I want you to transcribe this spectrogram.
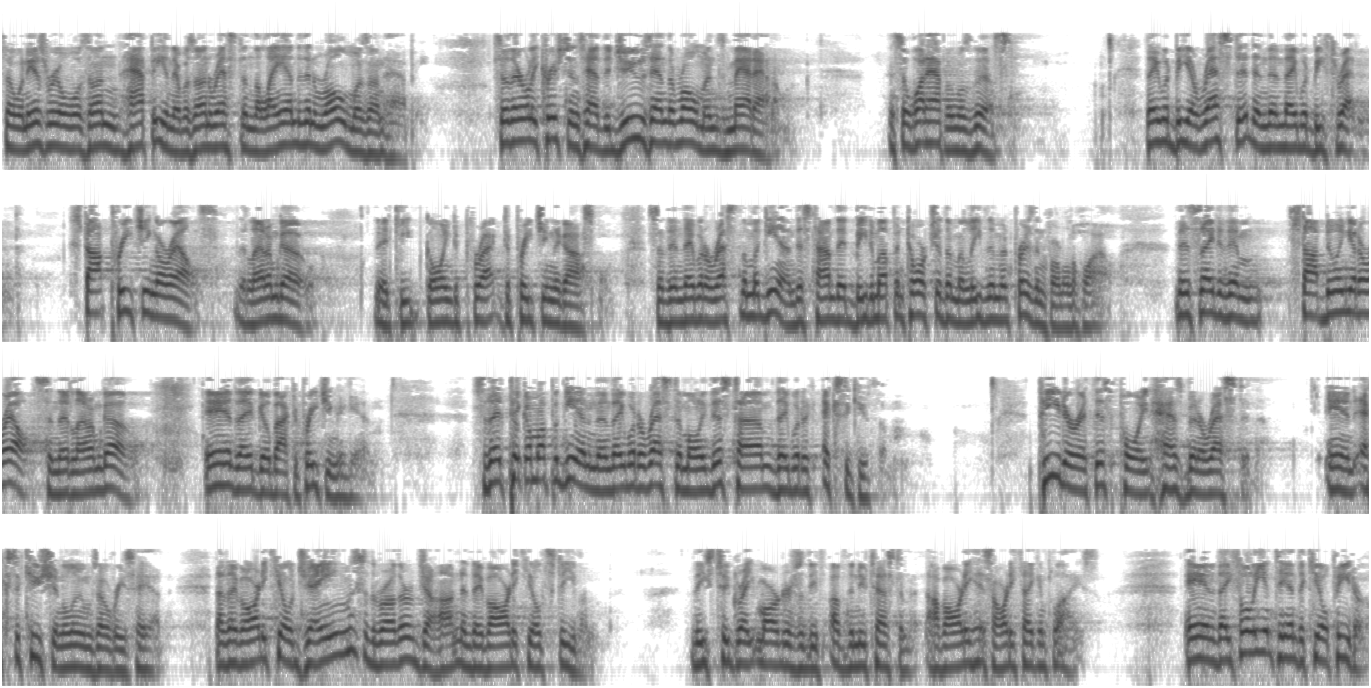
So when Israel was unhappy and there was unrest in the land, then Rome was unhappy. So the early Christians had the Jews and the Romans mad at them. And so what happened was this. They would be arrested and then they would be threatened. Stop preaching or else. They'd let them go. They'd keep going to, pre- to preaching the gospel. So then they would arrest them again. This time they'd beat them up and torture them and leave them in prison for a little while. They'd say to them, stop doing it or else, and they'd let them go. And they'd go back to preaching again. So they'd pick them up again and then they would arrest them, only this time they would execute them. Peter at this point has been arrested and execution looms over his head. Now they've already killed James, the brother of John, and they've already killed Stephen. These two great martyrs of the, of the New Testament. I've already, it's already taken place. And they fully intend to kill Peter.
